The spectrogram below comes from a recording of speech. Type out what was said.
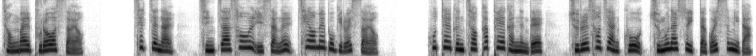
정말 부러웠어요. 셋째 날, 진짜 서울 일상을 체험해 보기로 했어요. 호텔 근처 카페에 갔는데 줄을 서지 않고 주문할 수 있다고 했습니다.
